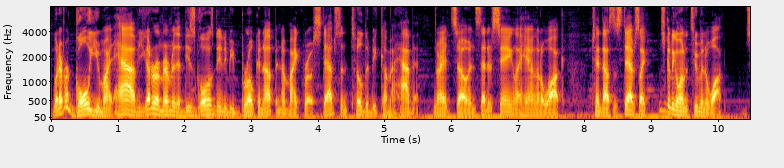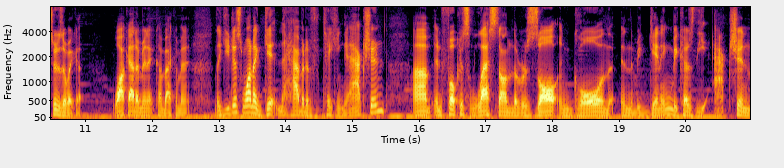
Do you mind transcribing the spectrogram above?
whatever goal you might have, you got to remember that these goals need to be broken up into micro steps until they become a habit, right? So instead of saying, like, hey, I'm going to walk 10,000 steps, like, I'm just going to go on a two minute walk as soon as I wake up. Walk out a minute, come back a minute. Like, you just want to get in the habit of taking action um, and focus less on the result and goal in the in the beginning because the action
